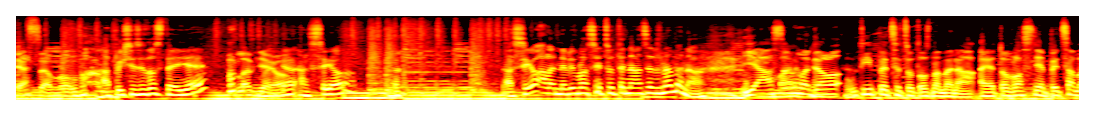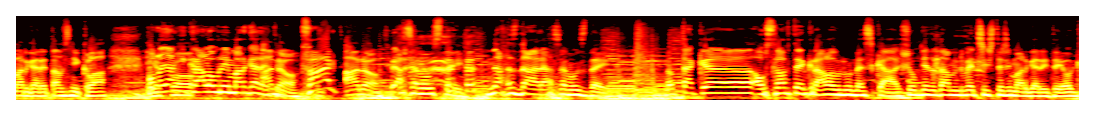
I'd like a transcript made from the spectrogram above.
Já se omlouvám. A píše se to stejně? Podle mě, jo. Asi jo. Asi jo, ale nevím vlastně, co ten název znamená. Já jsem Margarita. hledal u té pizzy, co to znamená. A je to vlastně pizza Margareta vznikla Podle jako... nějaký královny Margarety. Ano. Fakt? Ano. Já jsem hustej. Nazdár, já jsem hustej. No tak uh, oslavte královnu dneska. Šoupněte tam dvě, tři, čtyři margarity, OK?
